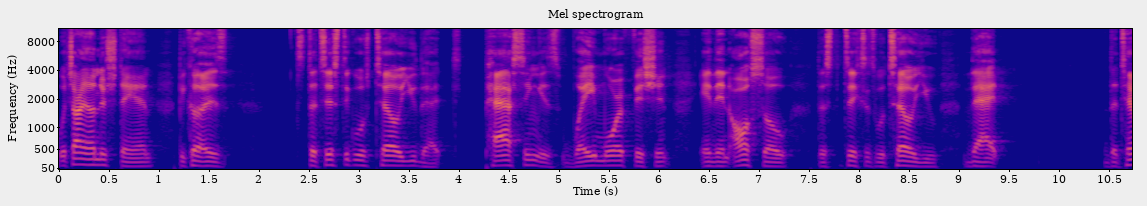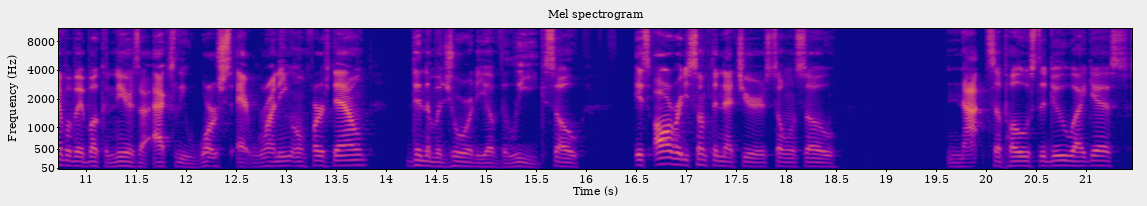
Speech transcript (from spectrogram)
which I understand because statistics will tell you that passing is way more efficient. And then also, the statistics will tell you that the Tampa Bay Buccaneers are actually worse at running on first down than the majority of the league. So it's already something that you're so and so not supposed to do, I guess.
